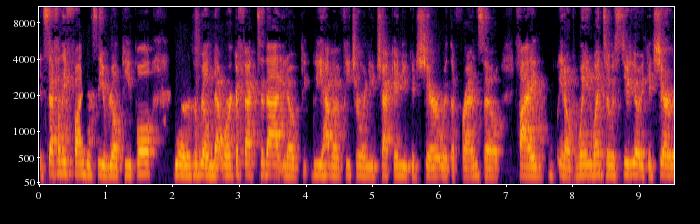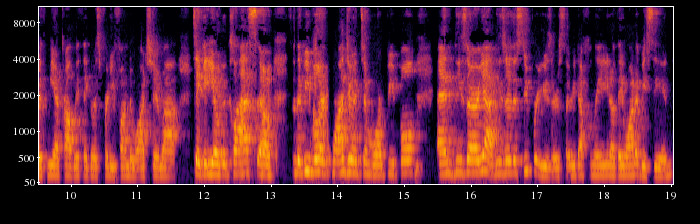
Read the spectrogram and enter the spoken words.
it's definitely fun to see real people. You know, there's a real network effect to that. You know, we have a feature when you check in, you could share it with a friend. So if I, you know, if Wayne went to a studio, he could share it with me. I'd probably think it was pretty fun to watch him uh, take a yoga class. So, so the people are conduit to more people. And these are, yeah, these are the super users. So we definitely, you know, they want to be seen.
